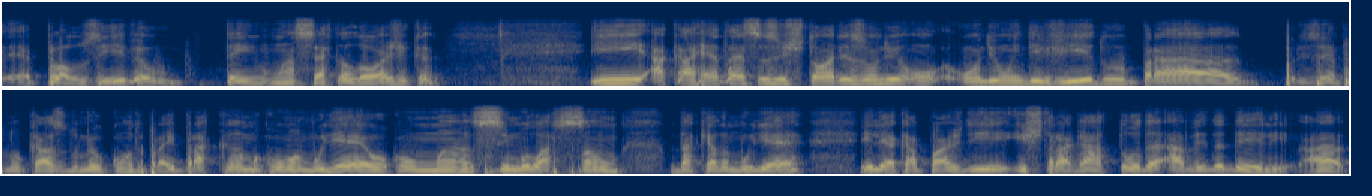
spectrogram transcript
é, plausível, tem uma certa lógica e acarreta essas histórias onde, onde um indivíduo, para, por exemplo, no caso do meu conto, para ir para a cama com uma mulher ou com uma simulação daquela mulher, ele é capaz de estragar toda a vida dele. A,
